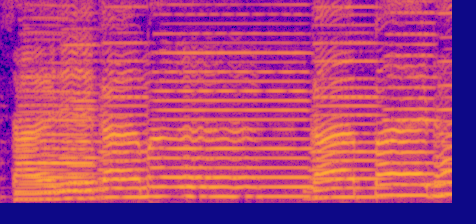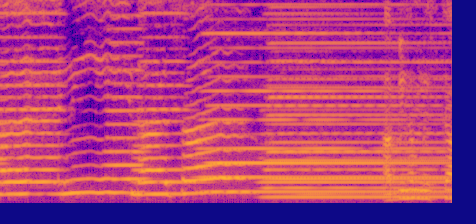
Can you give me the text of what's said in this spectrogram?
सारे ग म ग प धनी सा अभी हम इसका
